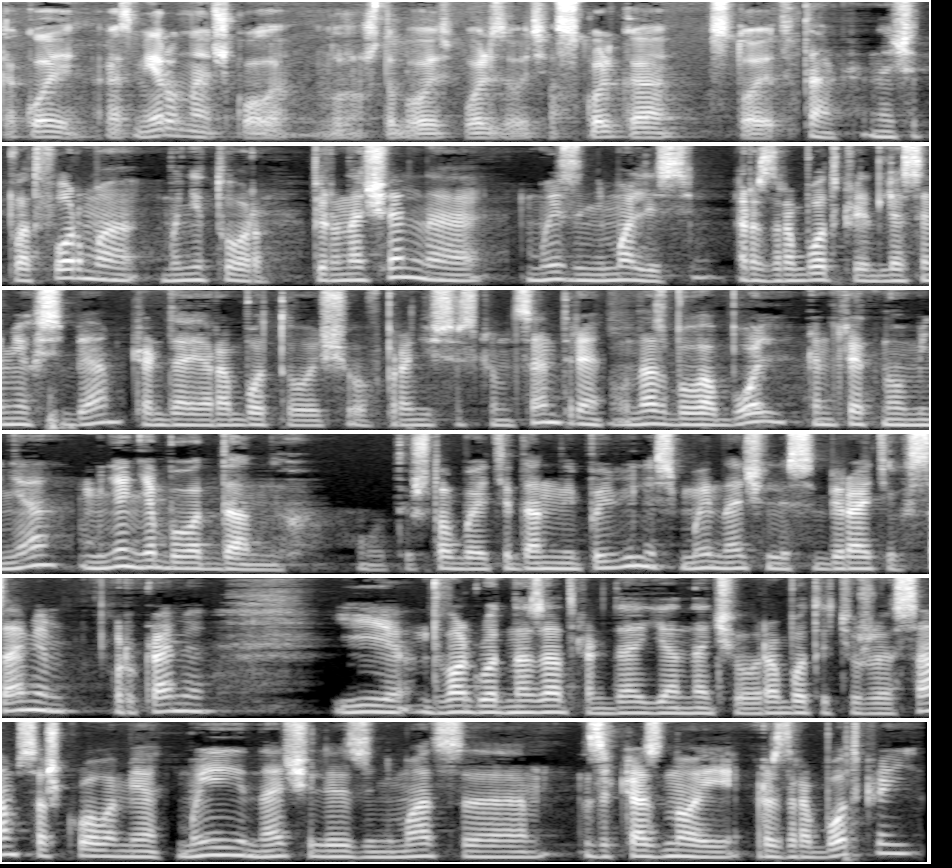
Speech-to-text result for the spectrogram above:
какой размер онлайн-школы нужен, чтобы его использовать, сколько стоит. Так, значит, платформа Монитор Первоначально мы занимались разработкой для самих себя. Когда я работал еще в продюсерском центре, у нас была боль, конкретно у меня. У меня не было данных. Вот. И чтобы эти данные появились, мы начали собирать их сами, руками. И два года назад, когда я начал работать уже сам со школами, мы начали заниматься заказной разработкой,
